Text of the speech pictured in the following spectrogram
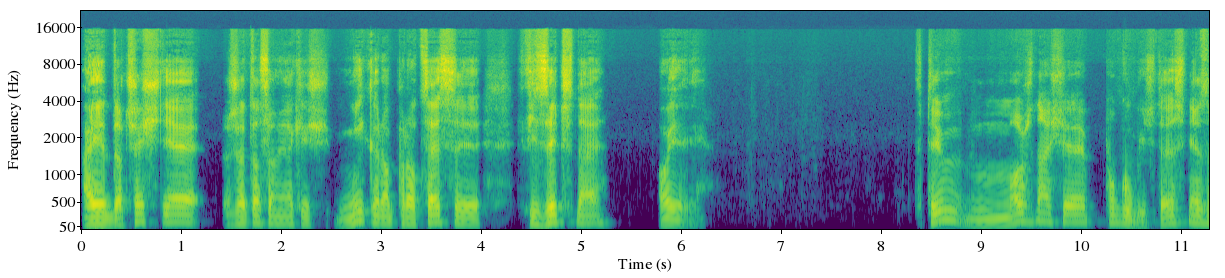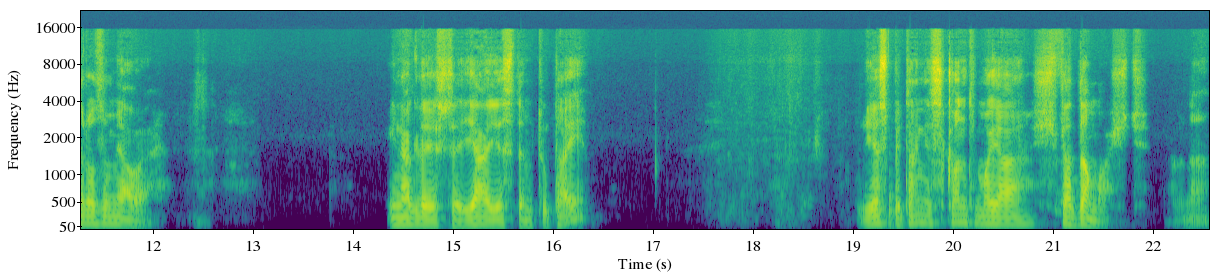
A jednocześnie, że to są jakieś mikroprocesy fizyczne, Ojej. W tym można się pogubić. To jest niezrozumiałe. I nagle jeszcze ja jestem tutaj. Jest pytanie, skąd moja świadomość? Prawda?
